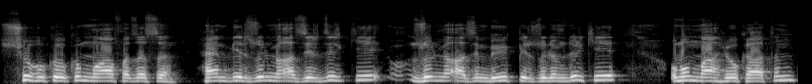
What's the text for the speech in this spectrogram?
şu hukukun muhafazası hem bir zulmü azirdir ki zulmü azim büyük bir zulümdür ki umum mahlukatın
